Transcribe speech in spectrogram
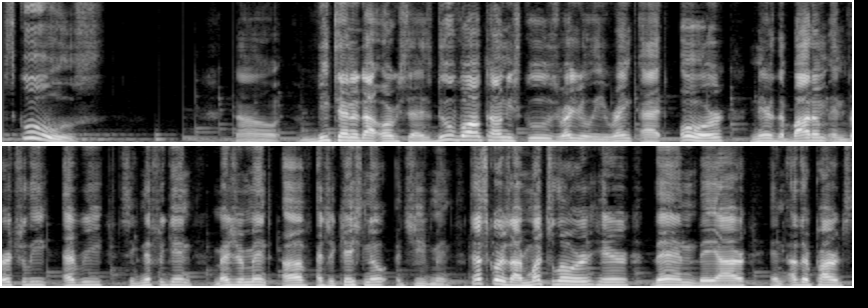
schools. Now, vittana.org says Duval County schools regularly rank at or near the bottom in virtually every significant measurement of educational achievement. Test scores are much lower here than they are in other parts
